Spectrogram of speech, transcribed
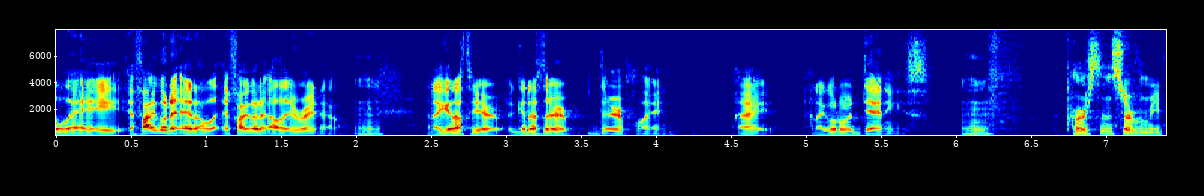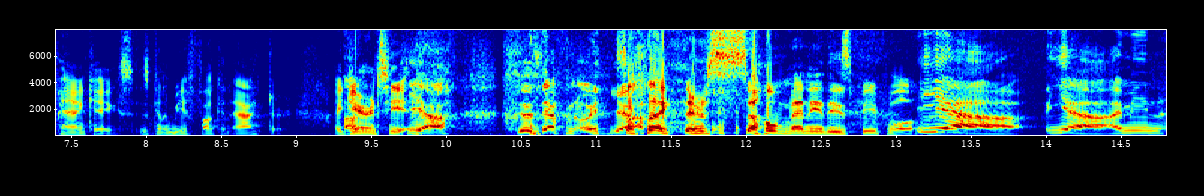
LA. If I go to LA, if I go to LA right now, Mm-hmm. and I get off the air, I get off the, air, the airplane, all right, and I go to a Denny's, Mm-hmm. the person serving me pancakes is gonna be a fucking actor. I guarantee it. Uh, yeah, yeah, definitely, So yeah. like, there's so many of these people. Yeah, yeah. I mean,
